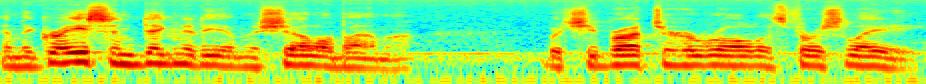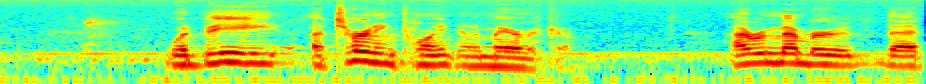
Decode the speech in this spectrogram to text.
and the grace and dignity of Michelle Obama, which she brought to her role as First Lady, would be a turning point in America. I remember that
